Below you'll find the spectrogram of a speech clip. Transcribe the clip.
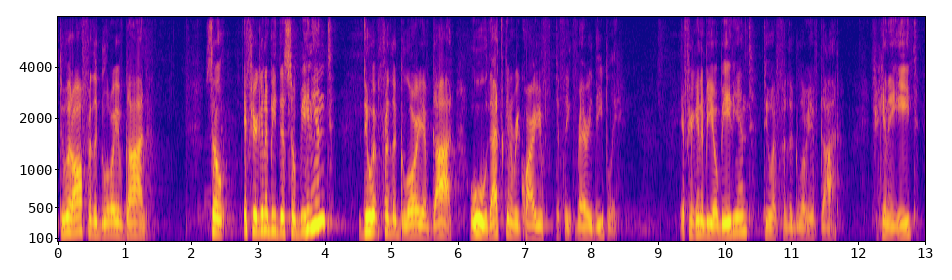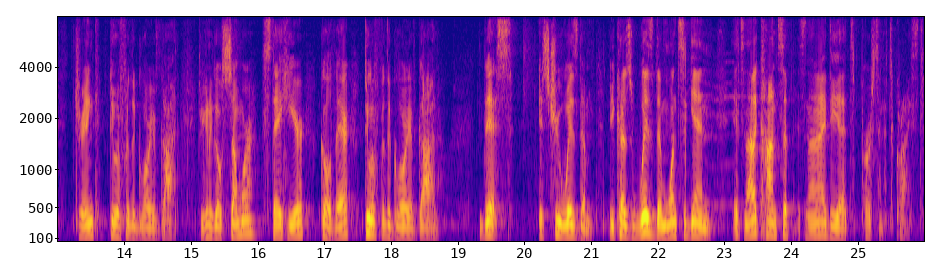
do it all for the glory of God. So if you're going to be disobedient, do it for the glory of God. Ooh, that's going to require you to think very deeply. If you're going to be obedient, do it for the glory of God. If you're going to eat, drink, do it for the glory of God. If you're going to go somewhere, stay here, go there, do it for the glory of God. This is true wisdom because wisdom, once again, it's not a concept, it's not an idea, it's a person, it's Christ.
